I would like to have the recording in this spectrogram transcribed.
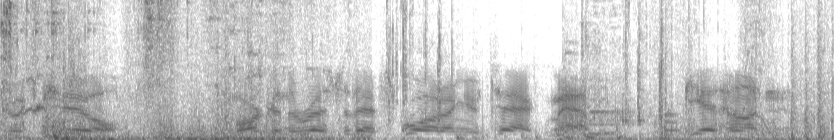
Good kill. Marking the rest of that squad on your tac map. Get hunting.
